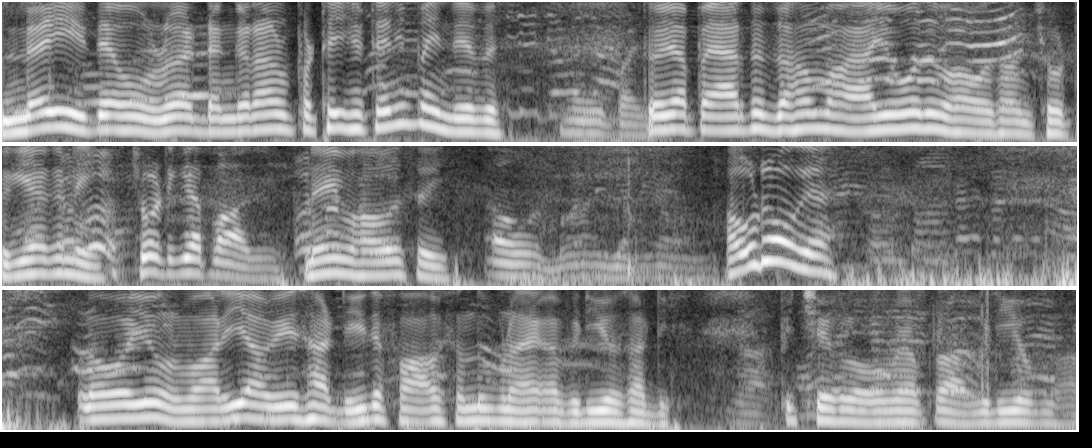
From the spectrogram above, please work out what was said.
ਨਹੀਂ ਤੇ ਹੁਣ ਡੰਗਰਾਂ ਨੂੰ ਪੱਠੇ ਛੱਟੇ ਨਹੀਂ ਪੈਂਦੇ ਵੇ। ਨਹੀਂ ਭਾਈ। ਤੇ ਜਾਂ ਪੈਰ ਤੇ ਜ਼ਖਮ ਆਇਆ ਸੀ ਉਹ ਤੇ ਵਹਾਓ ਸਾਨੂੰ ਛੁੱਟ ਗਿਆ ਕਿ ਨਹੀਂ? ਛੁੱਟ ਗਿਆ ਪਾ ਦੇ ਨਹੀਂ ਵਹਾਓ ਸਹੀ। ਆਊਟ ਹੋ ਗਿਆ? ਲੋ ਜੀ ਹੁਣ ਵਾਰੀ ਆ ਗਈ ਸਾਡੀ ਤੇ ਫਾਕ ਸੰਧੂ ਬਣਾਏਗਾ ਵੀਡੀਓ ਸਾਡੀ। ਪਿੱਛੇ ਖਲੋ ਮੈਂ ਭਰਾ ਵੀਡੀਓ ਬਣਾ।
